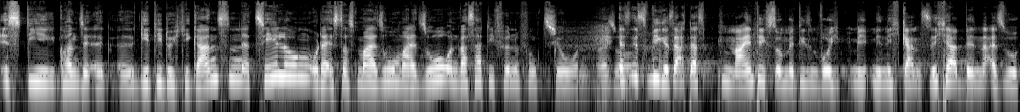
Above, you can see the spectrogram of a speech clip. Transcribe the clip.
ist die, äh, geht die durch die ganzen Erzählungen oder ist das mal so, mal so? Und was hat die für eine Funktion? Also es ist, wie gesagt, das meinte ich so mit diesem, wo ich mir nicht ganz sicher bin. Also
